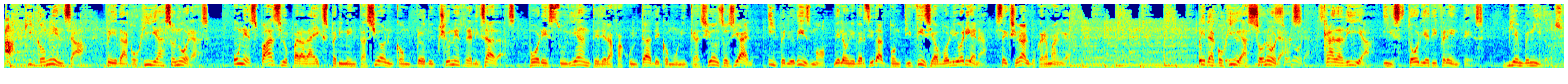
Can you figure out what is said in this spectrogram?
Aquí comienza Pedagogías Sonoras, un espacio para la experimentación con producciones realizadas por estudiantes de la Facultad de Comunicación Social y Periodismo de la Universidad Pontificia Bolivariana, seccional Bucaramanga. Pedagogías Sonoras, cada día historias diferentes. Bienvenidos.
